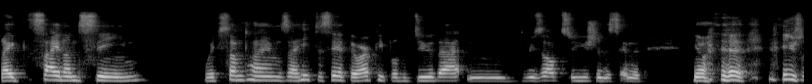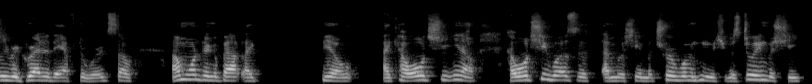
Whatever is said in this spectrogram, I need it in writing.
like sight unseen, which sometimes I hate to say it, there are people that do that, and the results are usually the same. That you know, they usually regret it afterwards. So I'm wondering about like, you know, like how old she, you know, how old she was. Um, was she a mature woman who she was doing? Was she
